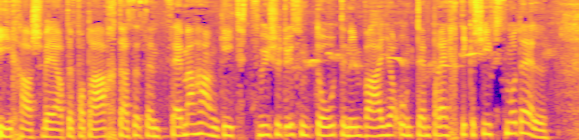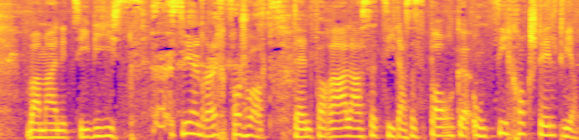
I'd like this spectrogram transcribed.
Ich habe schwer den Verdacht, dass es einen Zusammenhang gibt zwischen unserem Toten im Weiher und dem prächtigen Schiffsmodell. Was meinen Sie weiss? Sie haben recht, Frau Schwarz. Dann veranlassen Sie, dass es borgen und sichergestellt wird.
